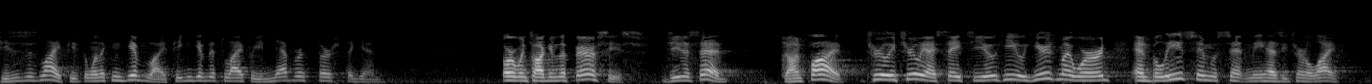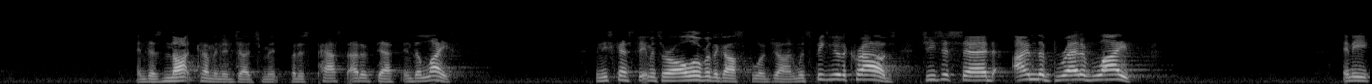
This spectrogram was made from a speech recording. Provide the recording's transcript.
Jesus is life. He's the one that can give life. He can give this life where you never thirst again. Or when talking to the Pharisees, Jesus said, John 5. Truly, truly, I say to you, he who hears my word and believes him who sent me has eternal life, and does not come into judgment, but is passed out of death into life. And these kind of statements are all over the Gospel of John. When speaking to the crowds, Jesus said, I'm the bread of life. And he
